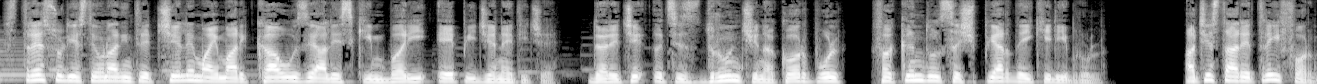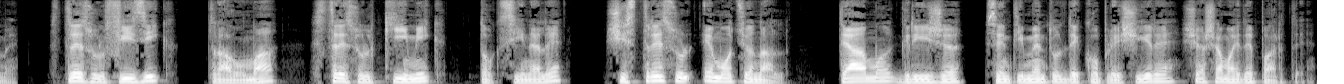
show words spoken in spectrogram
Stresul este una dintre cele mai mari cauze ale schimbării epigenetice, deoarece îți zdruncină corpul, făcându-l să-și piardă echilibrul. Acesta are trei forme, stresul fizic, trauma, stresul chimic, toxinele și stresul emoțional, teamă, grijă, sentimentul de copleșire și așa mai departe.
